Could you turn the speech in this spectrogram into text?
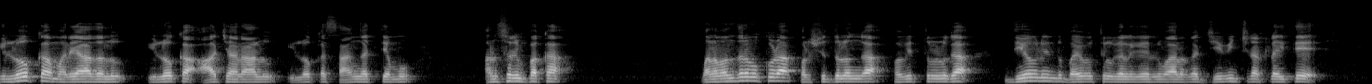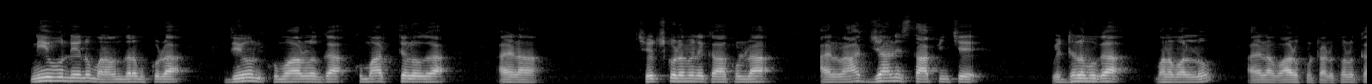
ఈ లోక మర్యాదలు ఈ లోక ఆచారాలు ఈ లోక సాంగత్యము అనుసరింపక మనమందరం కూడా పరిశుద్ధులంగా పవిత్రులుగా దేవునిందు భయభక్తులు కలిగిన వారంగా జీవించినట్లయితే నీవు నేను మనమందరం కూడా దేవుని కుమారులుగా కుమార్తెలుగా ఆయన చేర్చుకోవడమే కాకుండా ఆయన రాజ్యాన్ని స్థాపించే విడ్డలముగా మనమల్ని ఆయన వాడుకుంటాడు. కనుక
